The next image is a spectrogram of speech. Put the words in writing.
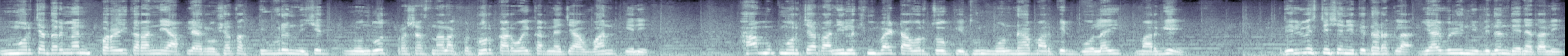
मोर्चा दरम्यान परळीकरांनी आपल्या रोषाचा तीव्र निषेध नोंदवत प्रशासनाला कठोर कारवाई करण्याचे आवाहन केले. हा मूक मोर्चा राणी लक्ष्मीबाई टावर चौक येथून मोंढा मार्केट गोलाई मार्गे रेल्वे स्टेशन येथे धडकला. यावेळी निवेदन देण्यात आले.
